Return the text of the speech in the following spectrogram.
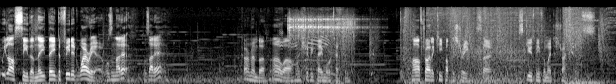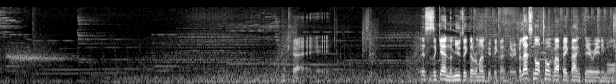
Did we last see them? They they defeated Wario, wasn't that it? Was that it? I can't remember. Oh well, I should be paying more attention. Half trying to keep up the stream, so excuse me for my distractions. Okay. This is again the music that reminds me of Big Bang Theory, but let's not talk about Big Bang Theory anymore.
